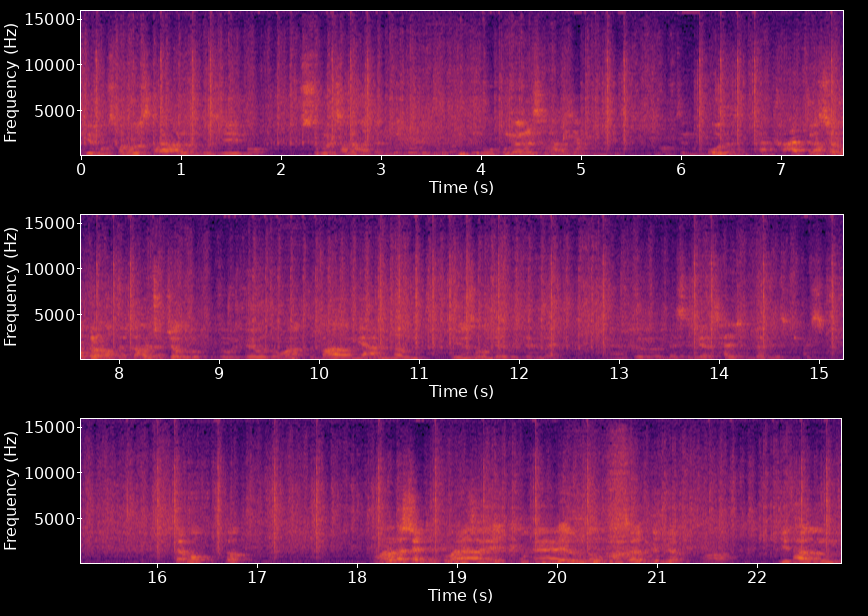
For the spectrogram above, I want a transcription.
이게 뭐 서로를 사랑하는 건지, 뭐 술을 사랑하자는 건지, 뭐 공연을 사랑하자는 건지, 뭐 어떤 모든 다, 다 그렇죠. 뭐 그런 것들도 함축적으로 또 우리 배우도 워낙 또 마음이 아름다운 윤석원 배우이기 때문에 예, 그 메시지가 잘 전달이 됐으면 좋겠습니다. 자, 뭐 또. 그만하시죠. 이제 아, 그만하시죠. 예. 예, 여러분 너무 감사드리고요. 아, 이 다음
